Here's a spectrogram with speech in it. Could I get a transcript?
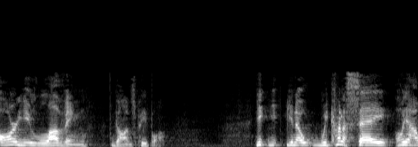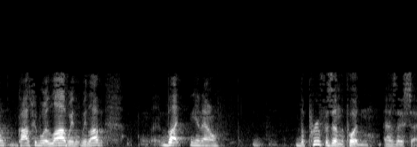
Are you loving God's people? You, you, you know, we kind of say, oh, yeah, God's people we love, we, we love, but, you know, the proof is in the pudding, as they say.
